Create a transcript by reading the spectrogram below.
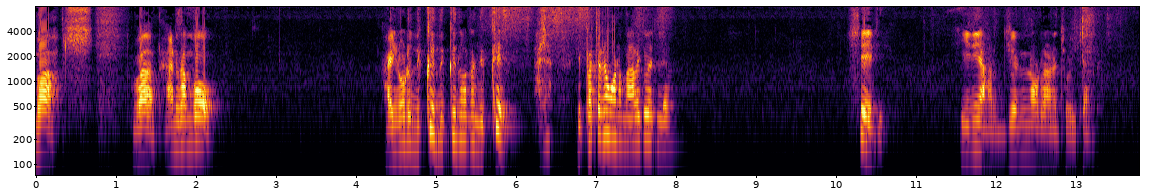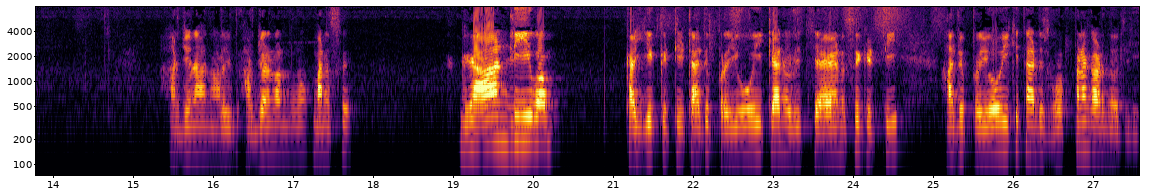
വാ വാ അതാണ് സംഭവം. അതിനോട് നിക്ക് നിക്ക് എന്ന് പറഞ്ഞാൽ നിക്ക്. അല്ല ഇപ്പൊ തന്നെ വേണം നാളേക്ക് പറ്റില്ല ശരി. ഇനി അർജുനനോടാണ് ചോദിക്കാനുള്ളത്. അർജുന പറഞ്ഞ മനസ്സ് ഗാന്ധീവം കയ്യിൽ കിട്ടിയിട്ട് അത് പ്രയോഗിക്കാൻ ഒരു ചാൻസ് കിട്ടി. അത് പ്രയോഗിക്കുന്നതായിട്ട് സ്വപ്നം കാണുന്നവരില്ലേ?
